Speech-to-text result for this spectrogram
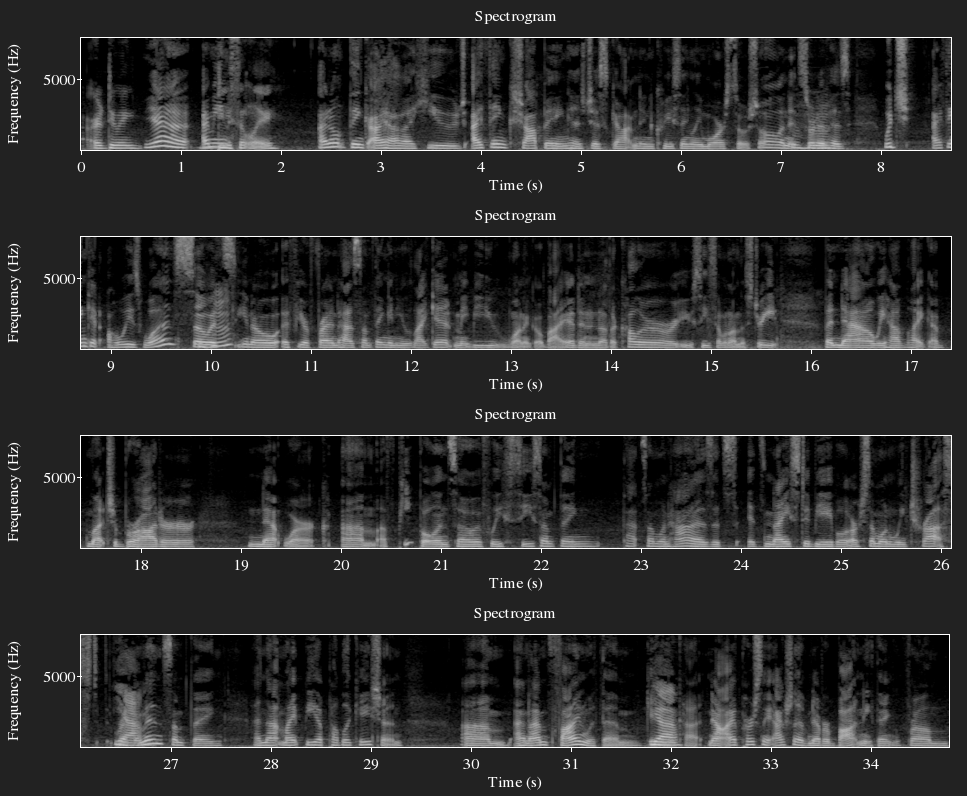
are doing Yeah, I mean, decently I don't think I have a huge. I think shopping has just gotten increasingly more social, and it sort Mm-hmm. of has, which I think it always was. So it's you know, if your friend has something and you like it, maybe you want to go buy it in another color, or you see someone on the street. But now we have like a much broader network um, of people, and so if we see something that someone has, it's it's nice to be able, or someone we trust Yeah. recommend something, and that might be a publication. Um, and I'm fine with them getting Yeah. a cut. Now, I personally actually have never bought anything from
